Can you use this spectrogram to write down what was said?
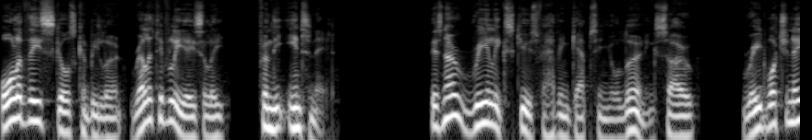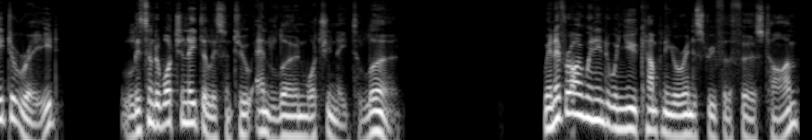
All of these skills can be learnt relatively easily from the internet. There's no real excuse for having gaps in your learning, so read what you need to read, listen to what you need to listen to, and learn what you need to learn. Whenever I went into a new company or industry for the first time,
